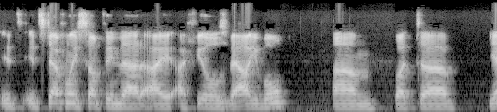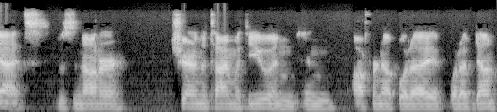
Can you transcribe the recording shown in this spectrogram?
it's it's definitely something that I, I feel is valuable. Um, but yeah, it's it was an honor sharing the time with you and, and offering up what I what I've done.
